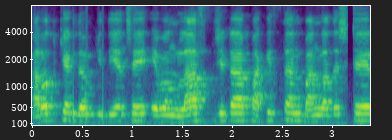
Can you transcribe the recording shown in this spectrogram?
ভারতকে ধমকি দিয়েছে এবং লাস্ট যেটা পাকিস্তান বাংলাদেশের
